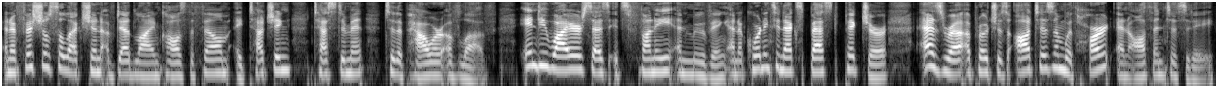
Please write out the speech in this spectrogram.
An official selection of Deadline calls the film a touching testament to the power of love. IndieWire says it's funny and moving, and according to Next Best Picture, Ezra approaches autism with heart and authenticity.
